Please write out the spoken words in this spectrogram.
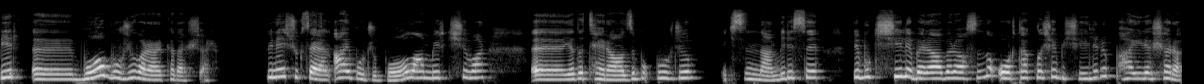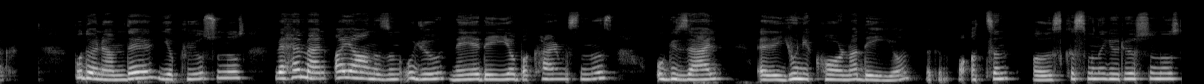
Bir e, boğa burcu var arkadaşlar. Güneş yükselen ay burcu boğa olan bir kişi var. E, ya da terazi burcu ikisinden birisi. Ve bu kişiyle beraber aslında ortaklaşa bir şeyleri paylaşarak bu dönemde yapıyorsunuz. Ve hemen ayağınızın ucu neye değiyor bakar mısınız? O güzel e, unicorn'a değiyor. Bakın o atın ağız kısmını görüyorsunuz.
